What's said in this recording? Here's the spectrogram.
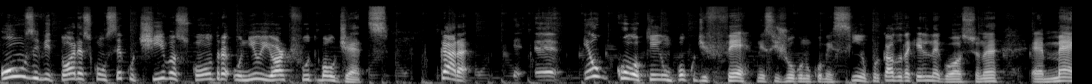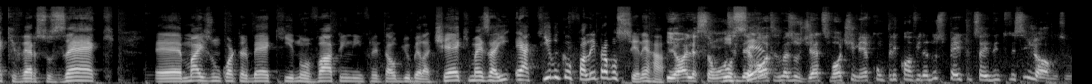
11 vitórias consecutivas contra o New York Football Jets. Cara, é, é eu coloquei um pouco de fé nesse jogo no comecinho por causa daquele negócio, né? É, Mac versus Zach, é, mais um quarterback novato indo enfrentar o Bill Belichick, mas aí é aquilo que eu falei para você, né, Rafa? E olha, são 11 você... derrotas, mas os Jets volta e meia complicam a vida dos Patriots aí dentro desses jogos, viu?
